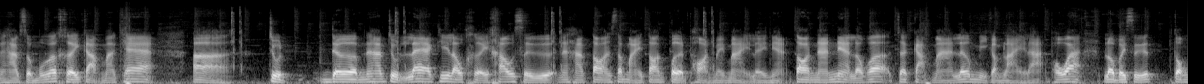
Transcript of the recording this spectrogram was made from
นะครับสมมุติว่าเคยกลับมาแค่ จุดเดิมนะครับจุดแรกที่เราเคยเข้าซื้อนะครับตอนสมัยตอนเปิดพอร์ตใหม่ ๆ เลยเนี่ยตอนนั้นเนี่ยเราก็จะกลับมาเริ่มมีกำไรละเพราะว่าเราไปซื้อตรง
